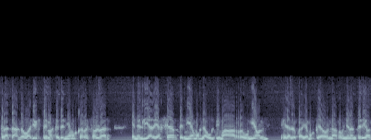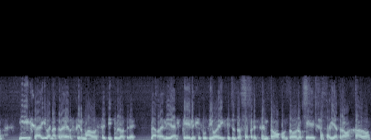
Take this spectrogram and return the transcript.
tratando varios temas que teníamos que resolver. En el día de ayer teníamos la última reunión, era lo que habíamos quedado en la reunión anterior, y ya iban a traer firmado ese título 3. La realidad es que el Ejecutivo del Instituto se presentó con todo lo que ya se había trabajado,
